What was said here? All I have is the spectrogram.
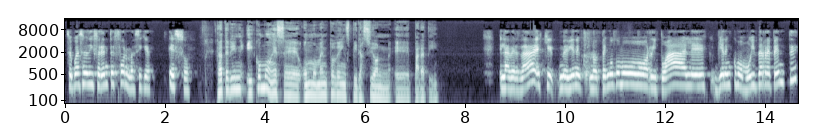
se puede hacer de diferentes formas, así que eso. Catherine, ¿y cómo es eh, un momento de inspiración eh, para ti? La verdad es que me vienen, no tengo como rituales, vienen como muy de repente,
